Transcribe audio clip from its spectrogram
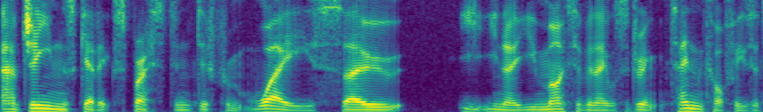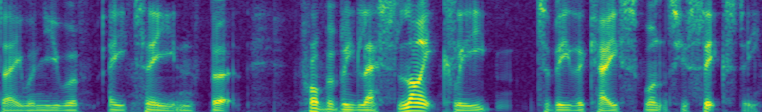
our genes get expressed in different ways. So you, you know, you might have been able to drink 10 coffees a day when you were 18, but probably less likely to be the case once you're 60.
